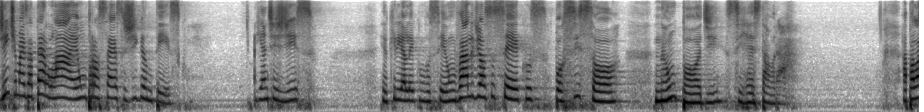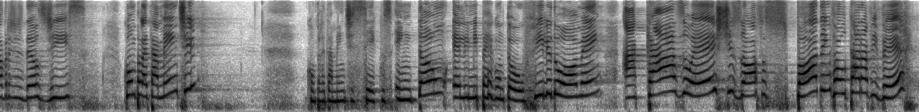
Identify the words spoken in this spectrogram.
Gente, mas até lá é um processo gigantesco. E antes disso, eu queria ler com você: um vale de ossos secos, por si só, não pode se restaurar. A palavra de Deus diz: completamente completamente secos. Então ele me perguntou: Filho do homem, acaso estes ossos podem voltar a viver?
